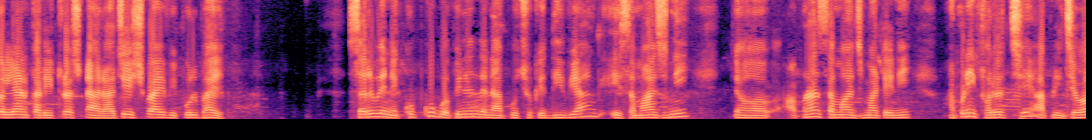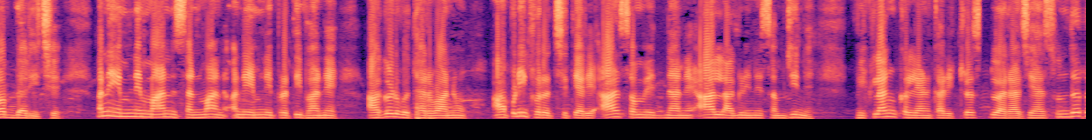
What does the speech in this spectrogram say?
કલ્યાણકારી ટ્રસ્ટના રાજેશભાઈ વિપુલભાઈ સર્વેને ખૂબ ખૂબ અભિનંદન આપું છું કે દિવ્યાંગ એ સમાજની આપણા સમાજ માટેની આપણી ફરજ છે, આપણી જવાબદારી છે. અને એમને માન સન્માન અને એમની પ્રતિભાને આગળ વધારવાનું આપણી ફરજ છે. ત્યારે આ સંવેદનાને, આ લાગણીને સમજીને વિકલાંગ કલ્યાણકારી ટ્રસ્ટ દ્વારા જે આ સુંદર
